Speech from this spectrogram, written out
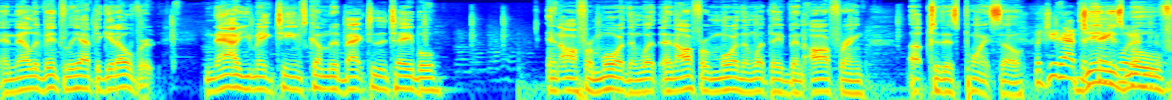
and they'll eventually have to get over it. Now you make teams come to, back to the table and offer more than what and offer more than what they've been offering up to this point. So, But you'd have to genius with a- move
